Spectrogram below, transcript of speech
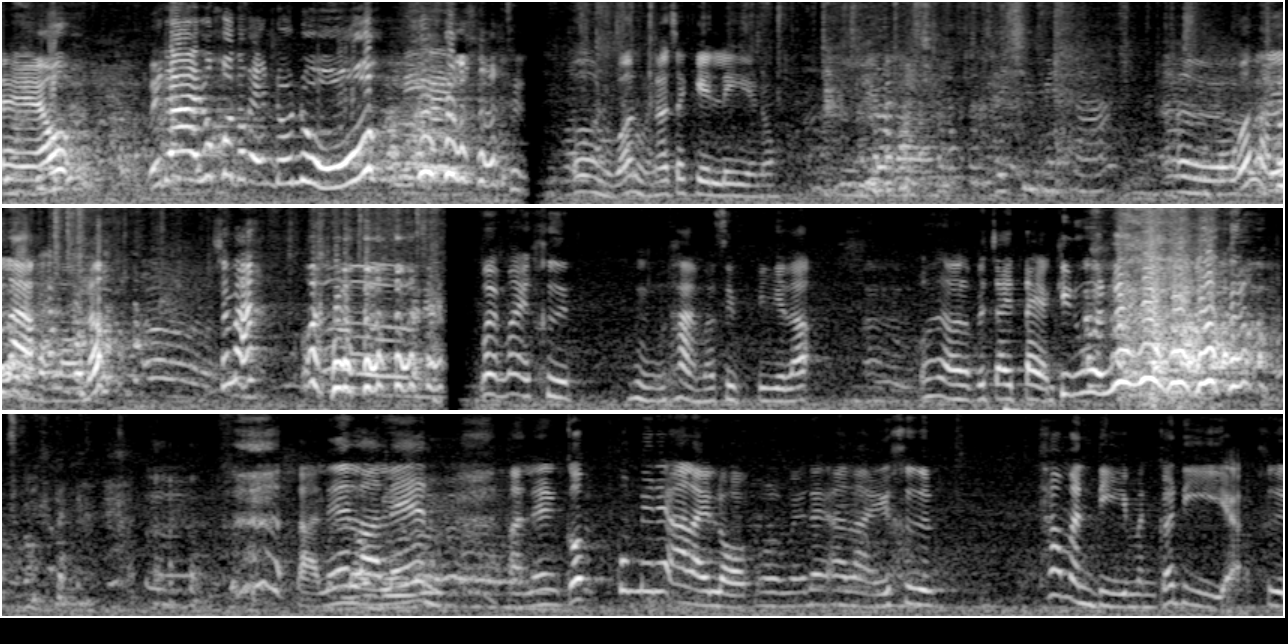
แล้ว ไม่ได้ทุกคนต้องเอ็นดูหนู เออหนูว่าหนูน่าจะเกเรเนาะใช้ชีวิตนะ เออว่าหลานของเราเนาะใช่ไหมไม่ไม่คือหืมผ่านมาสิบปีแล้วเออเราไปใจแตกที่นู่นลาเล่นลาเล่นลาเล่นก็ก็ไม่ได้อะไรหรอกเออไม่ได้อะไรคือ ถ้ามันดีมันก็ดีอะคือ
